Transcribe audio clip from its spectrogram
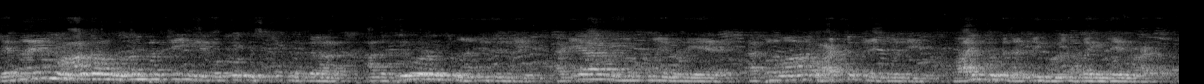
என்னையும் ஆண்டவன் உடல் பற்றி இங்கே கொண்டு வந்து சிக்கியிருக்கிறார் அந்த திருவள்ளுக்கு நன்றி சொல்லி அடியார்களுக்கும் என்னுடைய அற்புதமான வாழ்த்துக்களை சொல்லி வாய்ப்புக்கு நன்றி கூறி அமைகின்றேன் வாழ்க்கை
